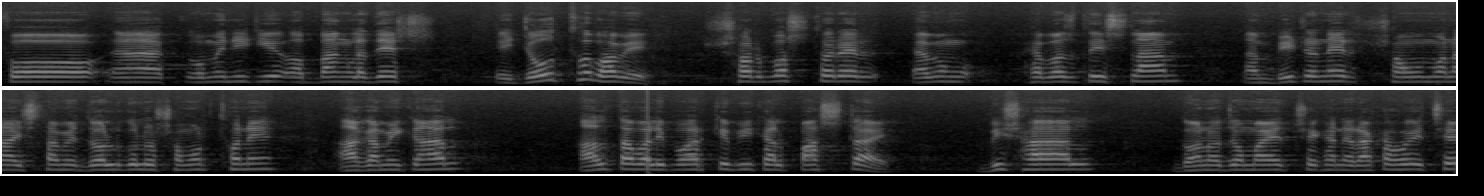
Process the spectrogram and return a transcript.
for community of Bangladesh এই যৌথভাবে সর্বস্তরের এবং হেফাজতে ইসলাম ব্রিটেনের সমমনা ইসলামী দলগুলোর সমর্থনে আগামীকাল আলতাবালি পার্কে বিকাল পাঁচটায় বিশাল গণজমায়েত সেখানে রাখা হয়েছে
